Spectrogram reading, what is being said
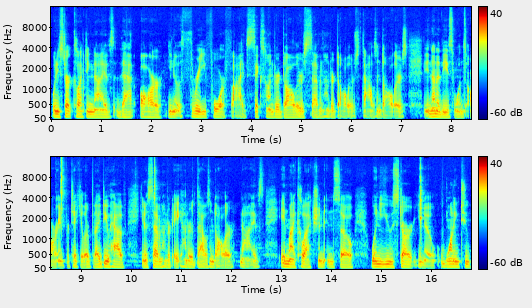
when you start collecting knives that are, you know, three, four, five, six hundred dollars, seven hundred dollars, thousand dollars. None of these ones are in particular, but I do have, you know, know, 700, 800,000 dollar knives in my collection. And so when you start, you know, wanting to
